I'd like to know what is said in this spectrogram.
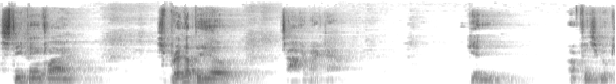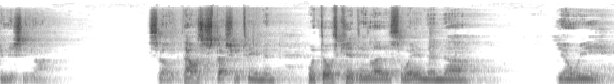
steep incline, spreading up the hill, jogging back down, getting our physical conditioning on. So that was a special team. And with those kids, they led us away. And then, uh, you know, we,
